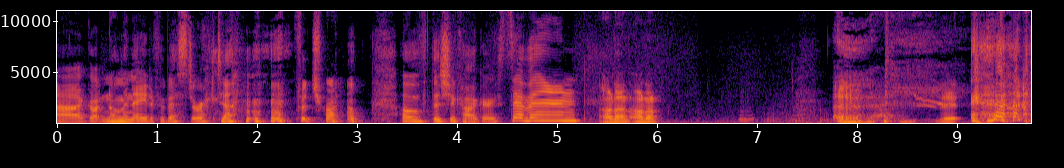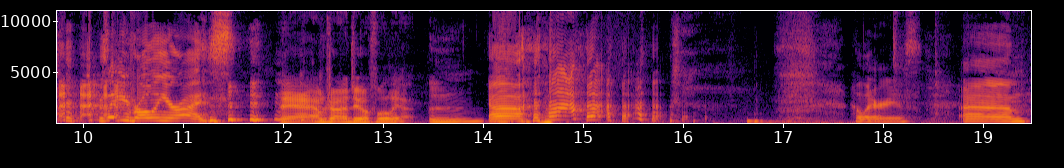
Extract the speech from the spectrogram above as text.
uh, got nominated for Best Director for Trial of the Chicago Seven. Hold on, hold on. Uh, yeah, Was that you rolling your eyes? yeah, I'm trying to do a Fulia. Hilarious. Um,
